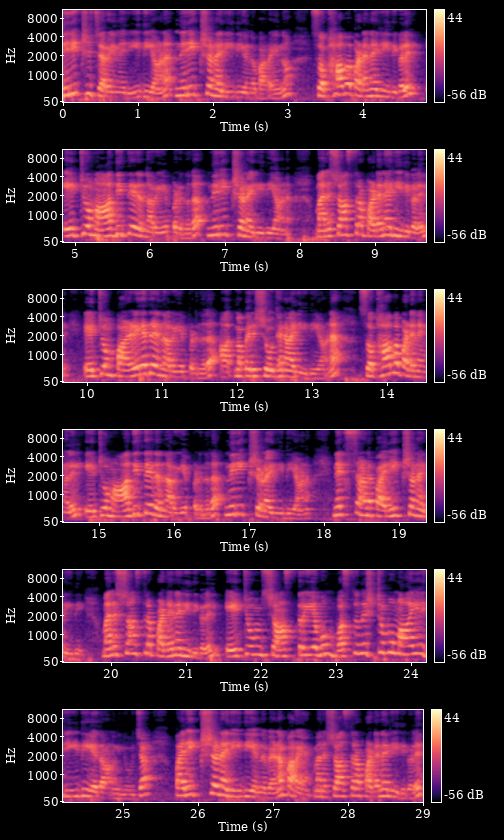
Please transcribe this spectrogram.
നിരീക്ഷിച്ചറിയുന്ന രീതിയാണ് നിരീക്ഷണ രീതി എന്ന് പറയുന്നു. സ്വഭാവ പഠന രീതികളിൽ ഏറ്റവും ആദ്യത്തേത് എന്നറിയപ്പെടുന്നത് നിരീക്ഷണ രീതിയാണ്. മനഃശാസ്ത്ര പഠന രീതികളിൽ ഏറ്റവും പഴയത് എന്നറിയപ്പെടുന്നത് ആത്മപരിശോധനാ രീതിയാണ്. സ്വഭാവ പഠനങ്ങളിൽ ഏറ്റവും ആദ്യത്തേതെന്നറിയപ്പെടുന്നത് നിരീക്ഷണ രീതിയാണ്. നെക്സ്റ്റ് ആണ് പരീക്ഷണ രീതി. മനഃശാസ്ത്ര പഠന രീതികളിൽ ഏറ്റവും ശാസ്ത്രീയവും വസ്തുനിഷ്ഠവുമായ രീതി ഏതാണെന്ന് ചോദിച്ചാൽ പരീക്ഷണ രീതി എന്ന് വേണം പറയാൻ. മനഃശാസ്ത്ര പഠന രീതികളിൽ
